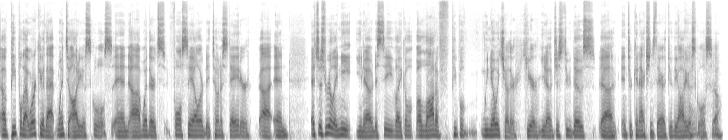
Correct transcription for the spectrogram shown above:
of people that work here that went to audio schools and uh, whether it's Full Sail or Daytona State or uh, and it's just really neat, you know, to see like a, a lot of people we know each other here, you know, just through those uh, interconnections there through the audio schools. So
